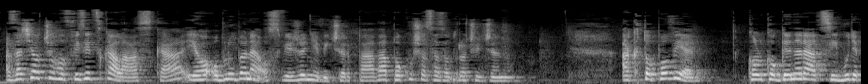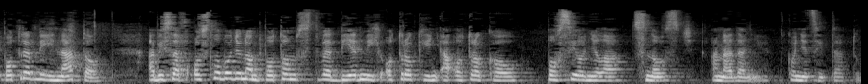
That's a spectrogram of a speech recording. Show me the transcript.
a zatiaľ, čo ho fyzická láska, jeho obľúbené osvieženie vyčerpáva, pokúša sa zotročiť ženu. A kto povie, koľko generácií bude potrebných na to, aby sa v oslobodenom potomstve biedných otrokyň a otrokov posilnila cnosť a nadanie. Konec citátu.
